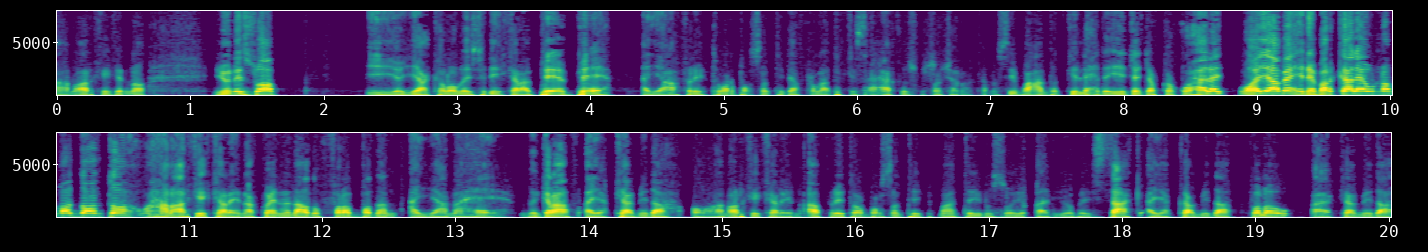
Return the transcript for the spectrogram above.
aanu arki karno uniswap iyo yaa kaloo laysu dhigi karaa bp ayaa afar iyo toban boqolkiiba afar labaatankii saacaadka isku soo jararta nasiib waxaan dadkii lixda iyo jajabka ku helay loo yaaba mar kale u noqon doonto waxaanu arki karaynaa coinan aad u fara badan ayaana hee the graph ayaa ka mid ah oo aanu arki karayna afar iyo toban percentage maanta inuu soo yaqaaniyoobay stack ayaa ka mid ah follow ayaa ka mid ah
